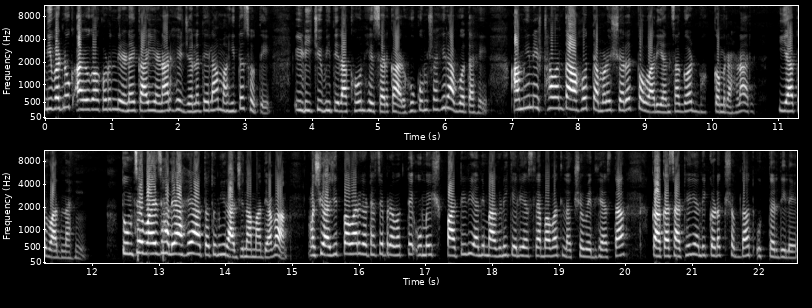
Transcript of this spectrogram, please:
निवडणूक आयोगाकडून निर्णय काय येणार हे जनतेला माहीतच होते. ईडीची भीती दाखवून हे सरकार हुकुमशाही राबवत आहे. आम्ही निष्ठावंत आहोत त्यामुळे शरद पवार यांचा गट भक्कम राहणार. यात वाद नाही. तुमचे वय झाले आहे आता तुम्ही राजीनामा द्यावा. अशी अजित पवार गटाचे प्रवक्ते उमेश पाटील यांनी मागणी केली असल्याबाबत लक्ष वेधले असता काका साठे यांनी कडक शब्दात उत्तर दिले.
